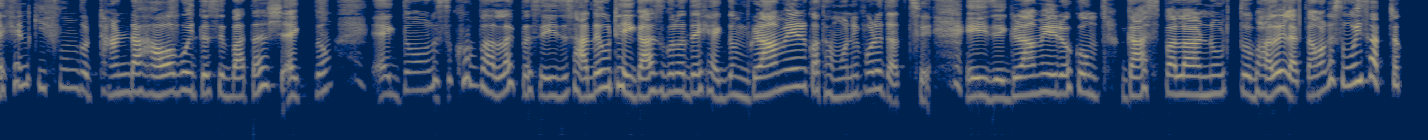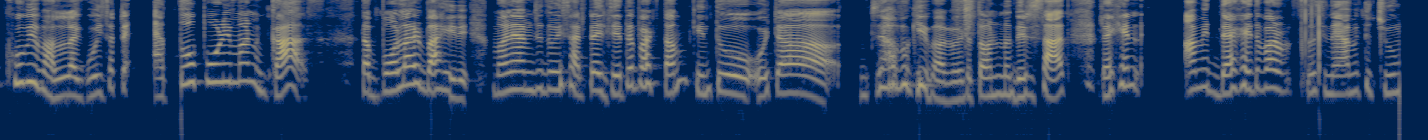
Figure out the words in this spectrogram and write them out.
দেখেন কি সুন্দর ঠান্ডা হাওয়া বইতেছে, বাতাস, একদম। একদম আমার কাছে খুব ভালো লাগতেছে। এই যে ছাদে উঠে এই গাছগুলো দেখে একদম গ্রামের কথা মনে পড়ে যাচ্ছে। এই যে গ্রামে এরকম গাছপালা নড়তো, ভালোই লাগতো। আমার কাছে ওই ছাদটা খুবই ভালো লাগে। ওই ছাদটা এত পরিমাণ গাছ, তা বলার বাহিরে। মানে আমি যদি ওই ছাদটায় যেতে পারতাম, কিন্তু ওইটা যাব কীভাবে? ওইটা তো অন্যদের ছাদ। দেখেন আমি দেখাইতে পারতেছি না। আমি একটু জুম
